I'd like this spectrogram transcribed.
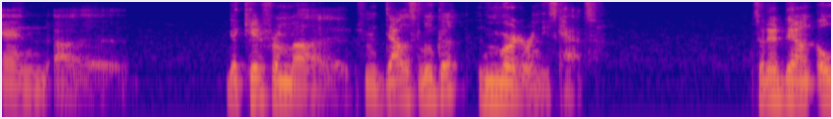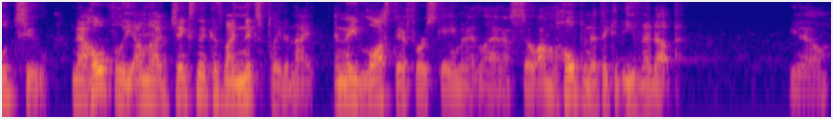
and uh, the kid from uh, from Dallas, Luka, murdering these cats. So they're down 0-2. Now, hopefully, I'm not jinxing it because my Knicks play tonight, and they lost their first game in Atlanta. So I'm hoping that they could even it up. You know,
